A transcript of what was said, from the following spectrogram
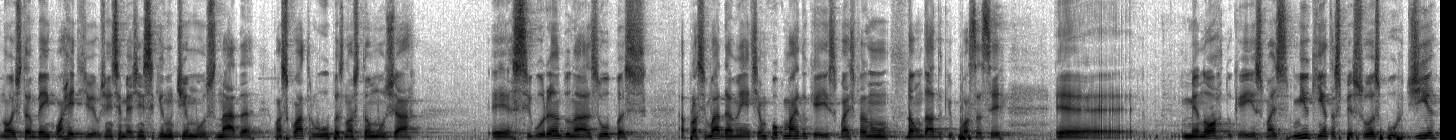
nós também, com a rede de urgência e emergência, que não tínhamos nada, com as quatro UPAs, nós estamos já é, segurando nas UPAs aproximadamente, é um pouco mais do que isso, mas para não dar um dado que possa ser é, menor do que isso, mas 1.500 pessoas por dia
